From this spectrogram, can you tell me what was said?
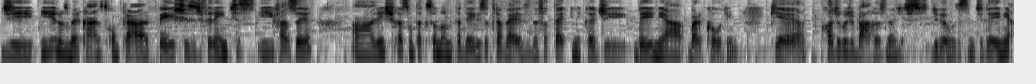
de ir nos mercados comprar peixes diferentes e fazer a identificação taxonômica deles através dessa técnica de DNA barcoding, que é código de barras, né, de, digamos assim, de DNA.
